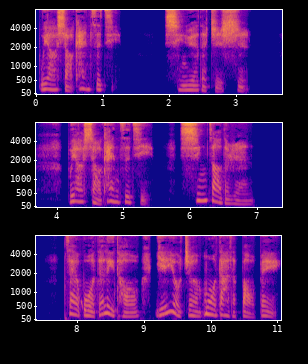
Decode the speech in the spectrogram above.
不要小看自己。新约的指示，不要小看自己。新造的人，在我的里头也有这莫大的宝贝，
